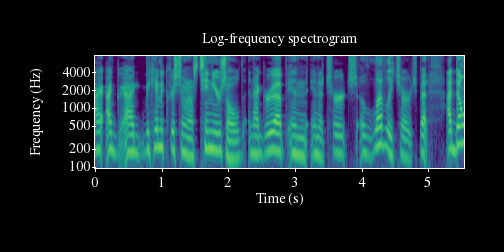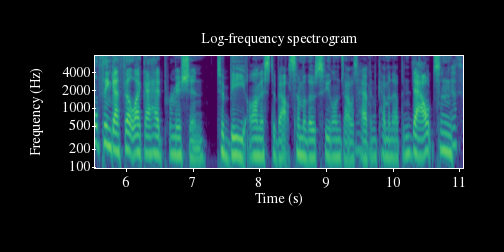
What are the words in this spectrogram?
I, I, I became a Christian when I was 10 years old, and I grew up in, in a church, a lovely church, but I don't think I felt like I had permission to be honest about some of those feelings I was mm-hmm. having coming up and doubts and Yes,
